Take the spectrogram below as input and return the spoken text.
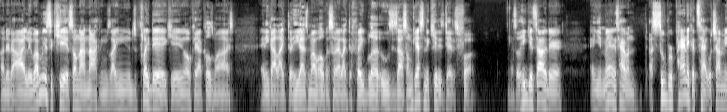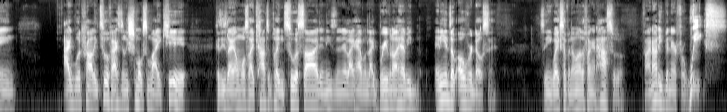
under the eyelid. But I mean, it's a kid, so I'm not knocking him. He's like, you know, just play dead, kid. You know, okay, I close my eyes. And he got like the he got his mouth open so that like the fake blood oozes out. So I'm guessing the kid is dead as fuck. And so he gets out of there, and your man is having a super panic attack, which I mean, I would probably too if I accidentally smoked somebody's kid. Cause he's like almost like contemplating suicide and he's in there like having like breathing all heavy and he ends up overdosing. So he wakes up in a motherfucking hospital. Find out he's been there for weeks.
